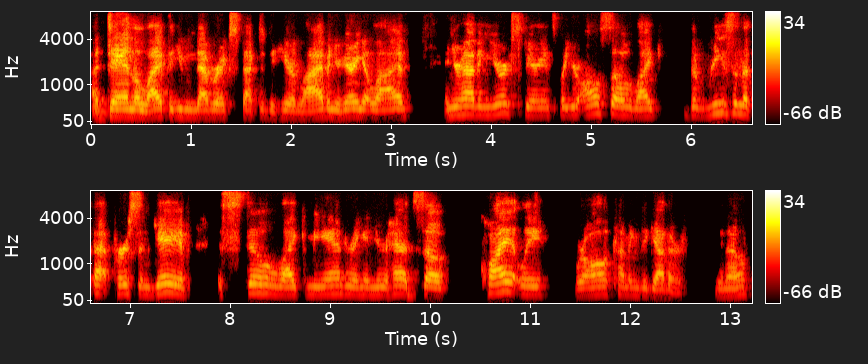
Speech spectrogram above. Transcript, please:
"A Day in the Life" that you never expected to hear live, and you're hearing it live, and you're having your experience, but you're also like the reason that that person gave is still like meandering in your head. So quietly, we're all coming together, you know.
